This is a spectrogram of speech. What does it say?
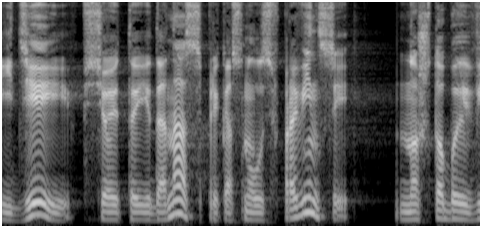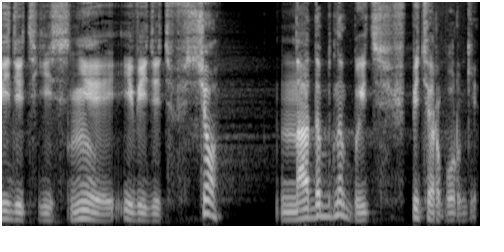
идеи, все это и до нас прикоснулось в провинции, но чтобы видеть яснее и видеть все, надобно быть в Петербурге.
